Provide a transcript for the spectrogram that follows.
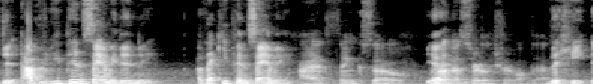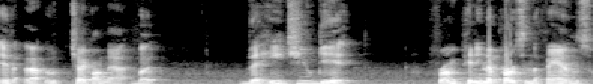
did I- he pinned Sami, didn't he? I think he pinned Sami. I think so. Yeah. I'm not necessarily sure about that. The heat, if uh, check on that, but the heat you get from pinning the person the fans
